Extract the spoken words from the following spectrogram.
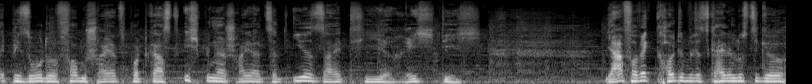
Episode vom Schreihals Podcast. Ich bin der Schreihals und ihr seid hier richtig. Ja, vorweg, heute wird es keine lustige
